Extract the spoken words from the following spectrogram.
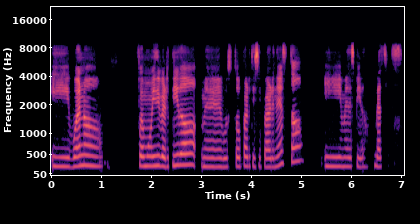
Y bueno, fue muy divertido, me gustó participar en esto y me despido. Gracias.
